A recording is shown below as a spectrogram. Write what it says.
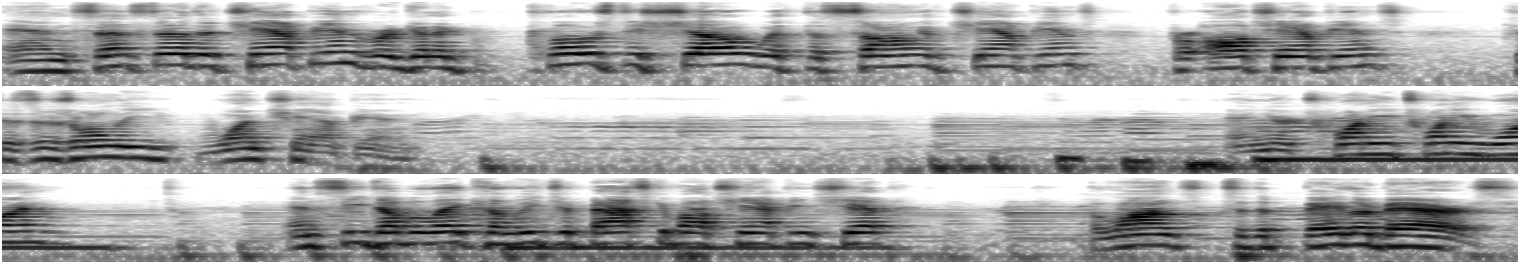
And since they're the champion, we're going to close the show with the Song of Champions for all champions because there's only one champion. And your 2021 NCAA Collegiate Basketball Championship belongs to the Baylor Bears,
